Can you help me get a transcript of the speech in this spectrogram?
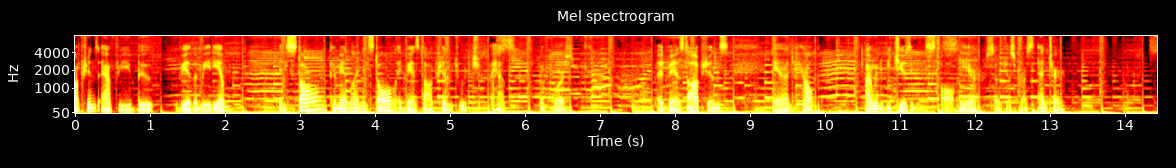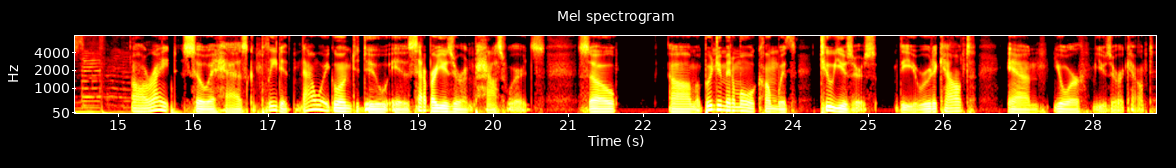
Options after you boot via the medium. Install, command line install, advanced options, which has, of course, advanced options, and help. I'm going to be choosing install here, so just press enter. Alright, so it has completed. Now what we're going to do is set up our user and passwords. So, um, Ubuntu Minimal will come with two users, the root account and your user account.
